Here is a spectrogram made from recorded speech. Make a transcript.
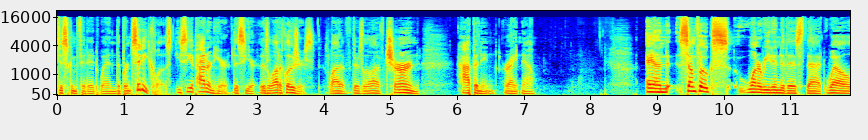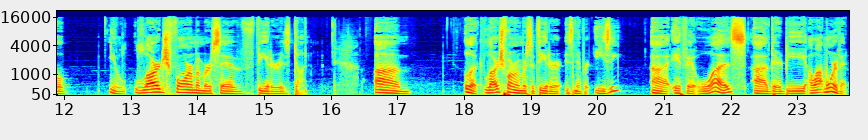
discomfited when the Burnt City closed. You see a pattern here this year. There's a lot of closures. There's a lot of there's a lot of churn happening right now. And some folks want to read into this that well you know large form immersive theater is done. Um, look, large form immersive theater is never easy. Uh, if it was, uh, there'd be a lot more of it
